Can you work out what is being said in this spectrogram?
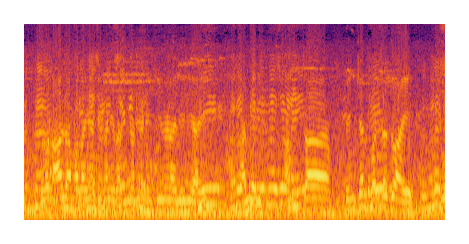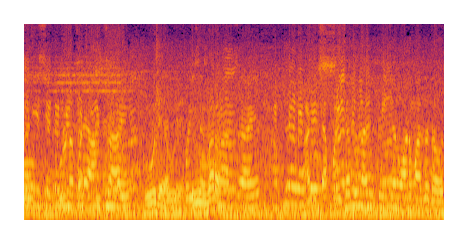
म्हणून आज आम्हाला या ठिकाणी रस्त्यावर येण्याची वेळ आलेली आहे. आम्ही आमचा पेन्शन फंड जो आहे तो पूर्णपणे आमचा आहे. पैसे आमचे आहेत. आणि त्या पैशातून आम्ही पेन्शन वाढ मागत आहोत.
